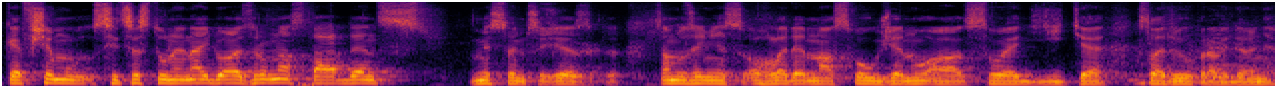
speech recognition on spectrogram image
ke všemu si cestu nenajdu, ale zrovna Stardance myslím si, že samozřejmě s ohledem na svou ženu a svoje dítě sleduju pravidelně.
